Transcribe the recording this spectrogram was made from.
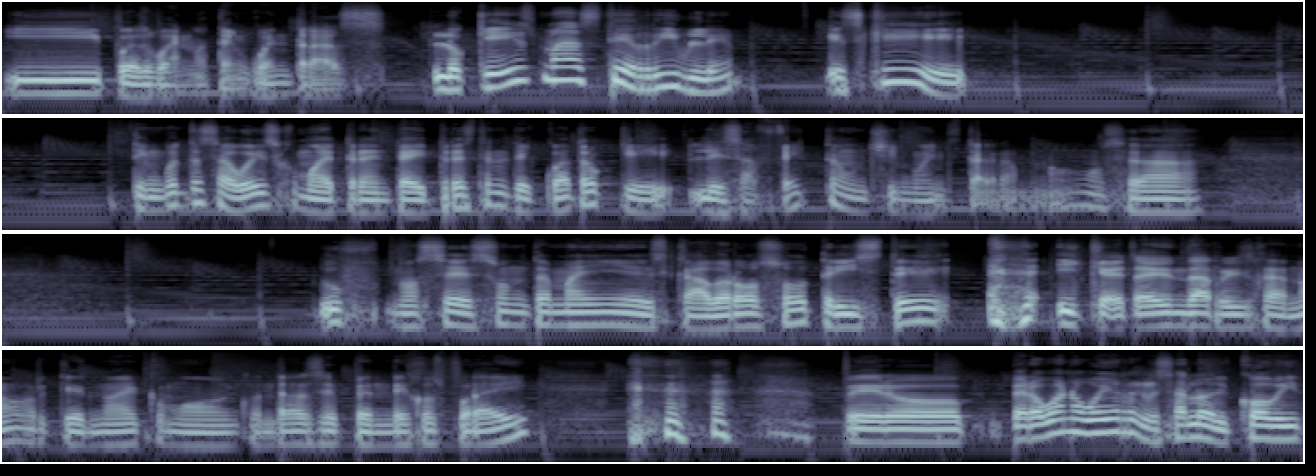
y pues bueno, te encuentras lo que es más terrible es que te encuentras a güeyes como de 33, 34 que les afecta un chingo a Instagram, ¿no? O sea, Uf, no sé, es un tema ahí escabroso, triste y que también da risa, ¿no? Porque no hay como encontrarse pendejos por ahí. pero, pero bueno, voy a regresar lo del COVID.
